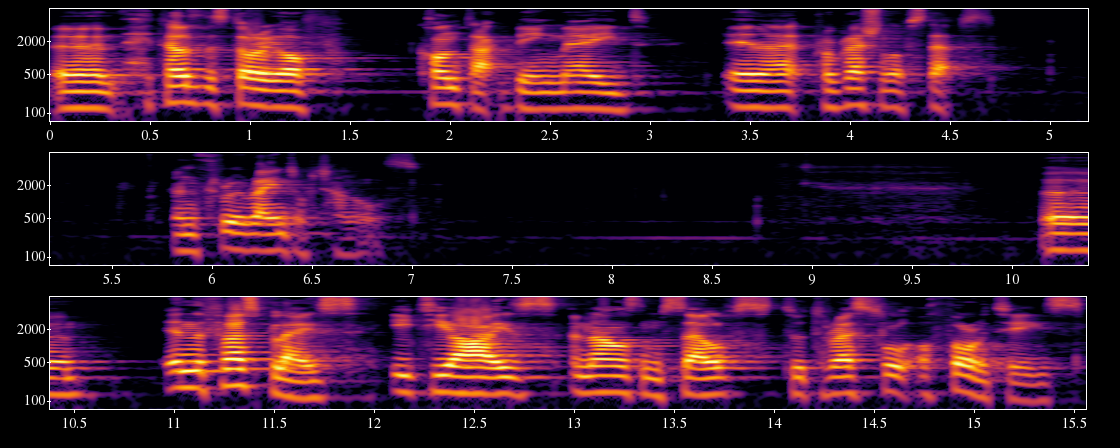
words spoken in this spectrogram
uh, he tells the story of contact being made in a progression of steps and through a range of channels. Uh, in the first place, ETIs announce themselves to terrestrial authorities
